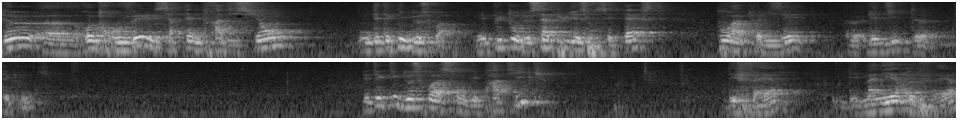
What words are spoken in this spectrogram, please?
de euh, retrouver une certaine tradition des techniques de soi, mais plutôt de s'appuyer sur ces textes pour actualiser euh, les dites techniques. Les techniques de soi sont des pratiques, des faire, des manières de faire.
